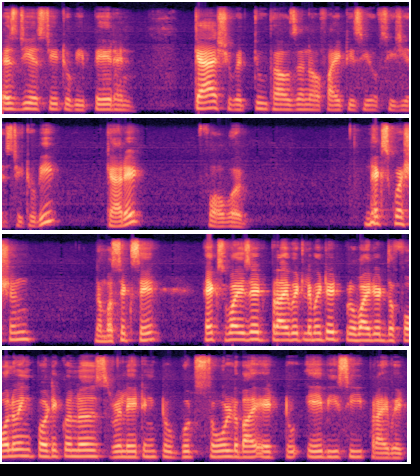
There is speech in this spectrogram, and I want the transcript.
SGST to be paid in cash with 2000 of ITC of CGST to be carried forward. Next question, number 6a. XYZ Private Limited provided the following particulars relating to goods sold by it to ABC Private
